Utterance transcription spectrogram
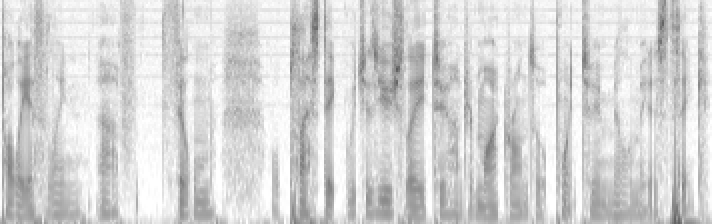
polyethylene uh, film or plastic, which is usually 200 microns or 0.2 millimeters thick.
